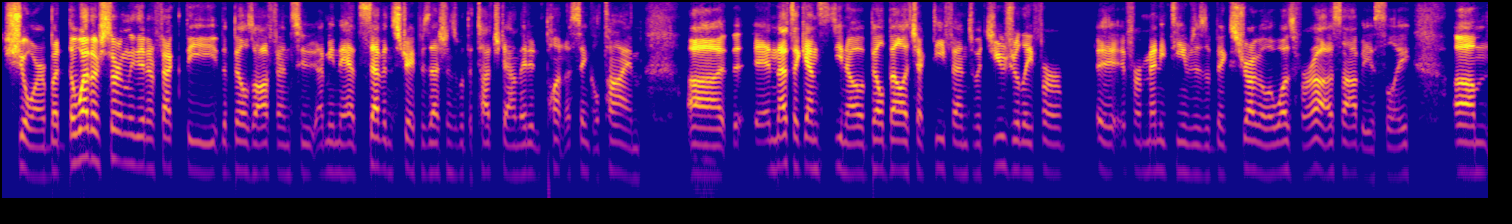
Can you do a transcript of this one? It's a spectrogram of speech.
sure. But the weather certainly didn't affect the the Bills' offense. Who, I mean, they had seven straight possessions with a touchdown. They didn't punt a single time, uh, and that's against you know Bill Belichick defense, which usually for eh, for many teams is a big struggle. It was for us, obviously. Um,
